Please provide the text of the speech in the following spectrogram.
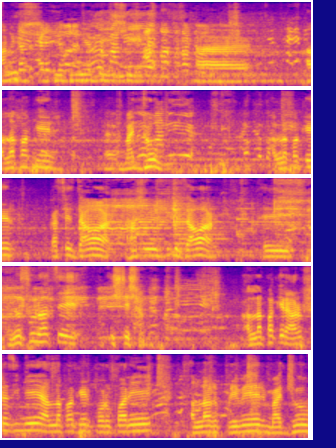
মানুষ দুনিয়াতে এসে আহ, আল্লাহ পাকের আহ, মাধ্যম আল্লাপাকের কাছে যাওয়ার হাসনের দিকে যাওয়ার এই রসুল হচ্ছে স্টেশন। আল্লাহ পাকের আরব সাজিমে আল্লাহ পাকের পরপারে আল্লাহর প্রেমের মাধ্যম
